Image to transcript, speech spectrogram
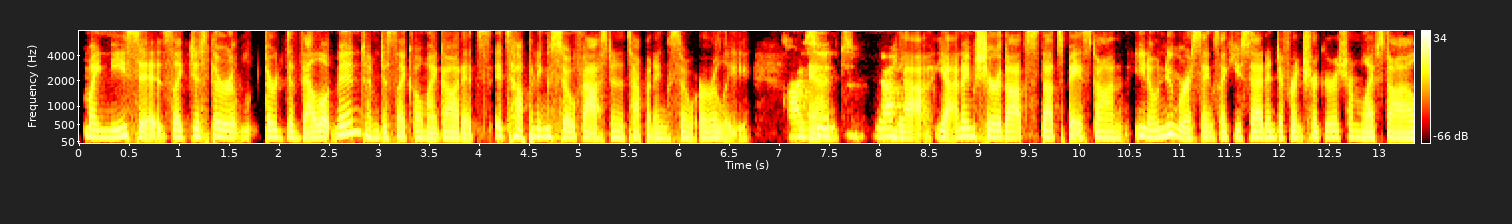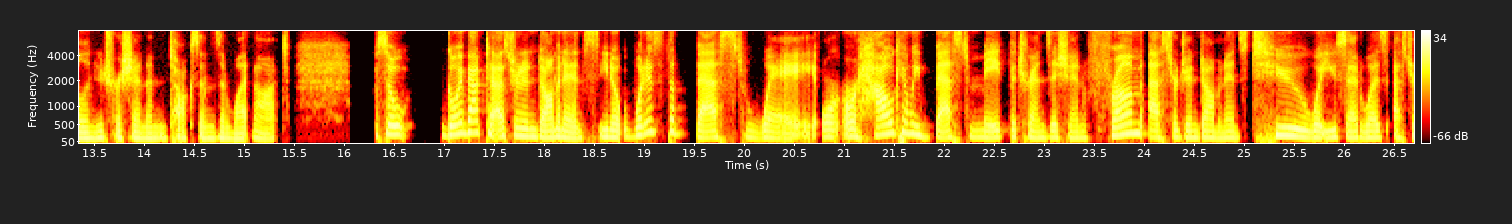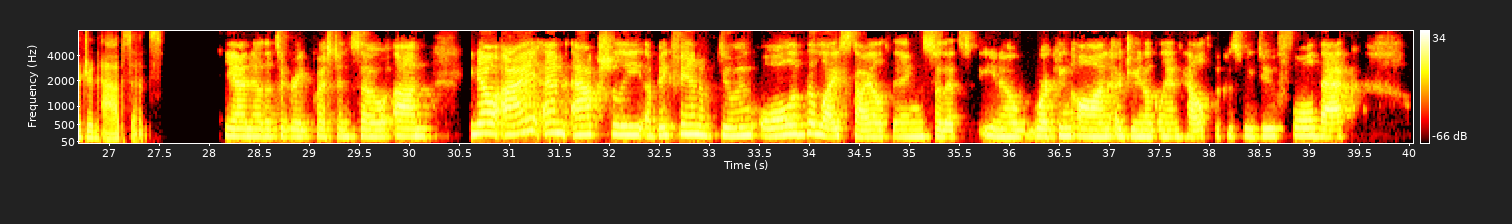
my nieces, like just their their development. I'm just like, oh my God, it's it's happening so fast and it's happening so early. I see. And, yeah. Yeah. Yeah. And I'm sure that's that's based on, you know, numerous things, like you said, and different triggers from lifestyle and nutrition and toxins and whatnot. So going back to estrogen dominance, you know, what is the best way or or how can we best make the transition from estrogen dominance to what you said was estrogen absence? Yeah, no, that's a great question. So, um, you know, I am actually a big fan of doing all of the lifestyle things. So that's, you know, working on adrenal gland health because we do fall back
